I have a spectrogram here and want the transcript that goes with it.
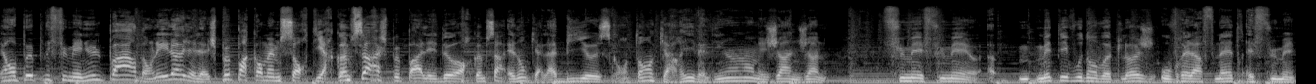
et on peut plus fumer nulle part dans les loges. Je peux pas quand même sortir comme ça, je peux pas aller dehors comme ça. Et donc, il y a la billeuse Cantan qui arrive. Elle dit Non, non, mais Jeanne, Jeanne, fumez, fumez. euh, Mettez-vous dans votre loge, ouvrez la fenêtre et fumez.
